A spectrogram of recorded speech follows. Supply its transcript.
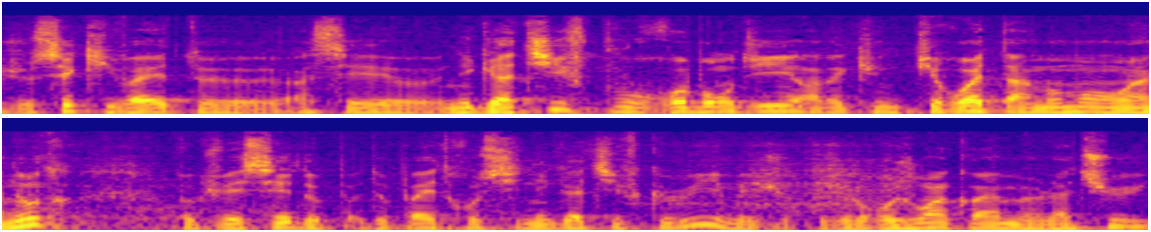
je sais qu'il va être euh, assez euh, négatif pour rebondir avec une pirouette à un moment ou à un autre. Donc je vais essayer de ne pas être aussi négatif que lui, mais je, le rejoins quand même là-dessus.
